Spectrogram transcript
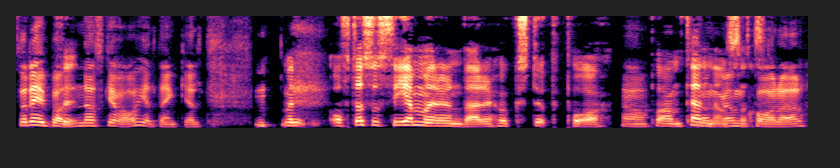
Så det är bönderna ska vara helt enkelt. men ofta så ser man den där högst upp på, Ja, på antennen. många Så att,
